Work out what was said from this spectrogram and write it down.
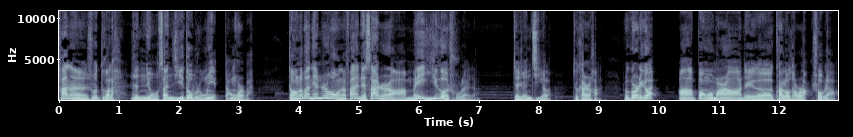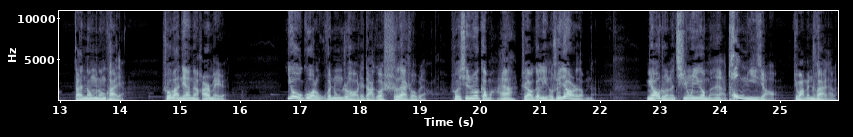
他呢说得了，人有三急都不容易，等会儿吧。等了半天之后呢，发现这仨人啊没一个出来的，这人急了，就开始喊说：“哥几个啊，帮帮忙啊，这个快露头了，受不了，咱能不能快点？”说半天呢还是没人。又过了五分钟之后，这大哥实在受不了了，说：“心说干嘛呀？这要跟里头睡觉是怎么的？”瞄准了其中一个门啊，痛一脚就把门踹开了。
